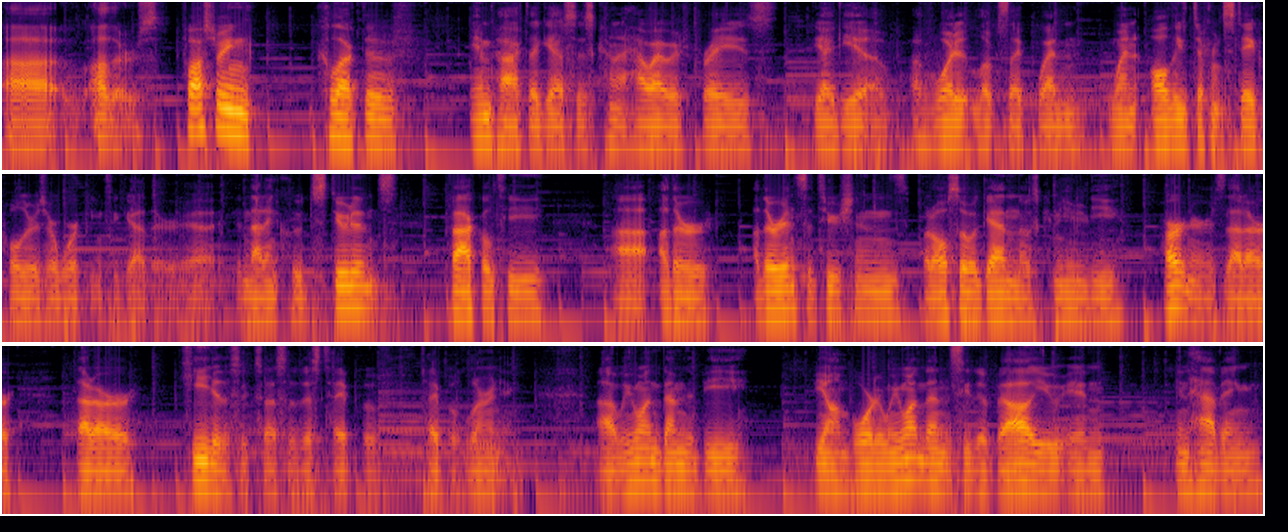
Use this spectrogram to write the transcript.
uh, others. Fostering collective impact, I guess, is kind of how I would phrase the idea of, of what it looks like when, when all these different stakeholders are working together. Uh, and that includes students, faculty, uh, other, other institutions, but also again those community partners that are, that are key to the success of this type of, type of learning. Uh, we want them to be, be on board and we want them to see the value in, in having,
